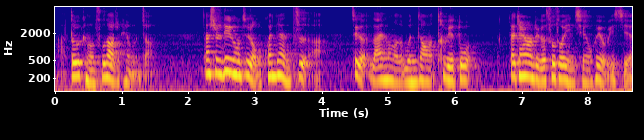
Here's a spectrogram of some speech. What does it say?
啊，都有可能搜到这篇文章。但是利用这种关键字啊，这个来弄的文章呢特别多，再加上这个搜索引擎会有一些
